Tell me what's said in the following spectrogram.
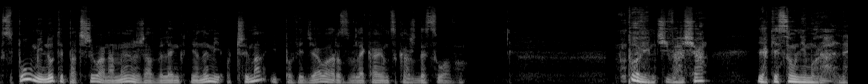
Z pół minuty patrzyła na męża wylęknionymi oczyma i powiedziała, rozwlekając każde słowo. Powiem ci, Wasia, jakie są niemoralne.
